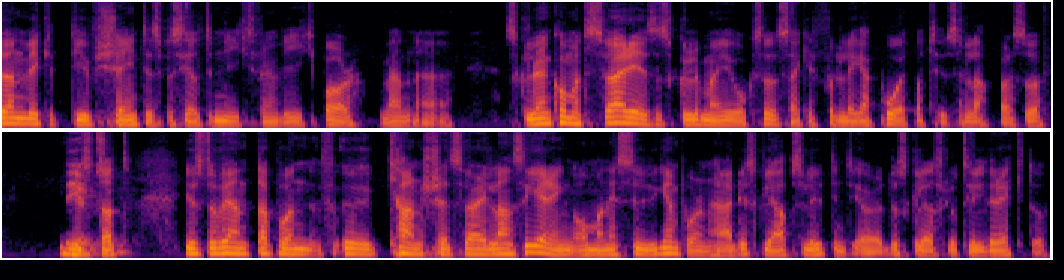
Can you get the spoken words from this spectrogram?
000, vilket i och för sig inte är speciellt unikt för en vikbar. Men uh, skulle den komma till Sverige så skulle man ju också säkert få lägga på ett par tusen lappar. Så just att, just att vänta på en uh, kanske Sverige-lansering om man är sugen på den här, det skulle jag absolut inte göra. Då skulle jag slå till direkt och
